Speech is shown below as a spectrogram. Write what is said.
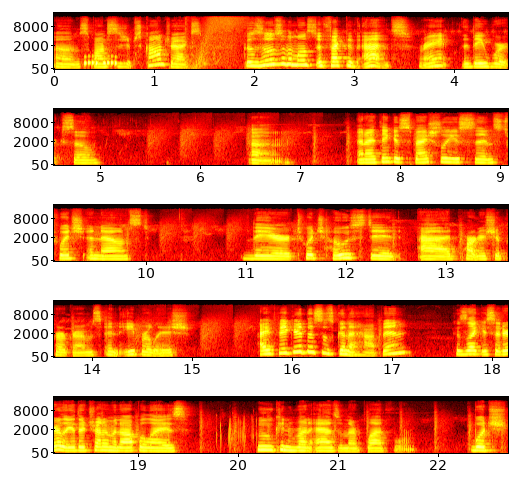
um, sponsorships contracts. Because those are the most effective ads, right? They work, so... Um, and I think especially since Twitch announced their Twitch hosted ad partnership programs in April ish. I figured this was going to happen because, like I said earlier, they're trying to monopolize who can run ads on their platform, which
